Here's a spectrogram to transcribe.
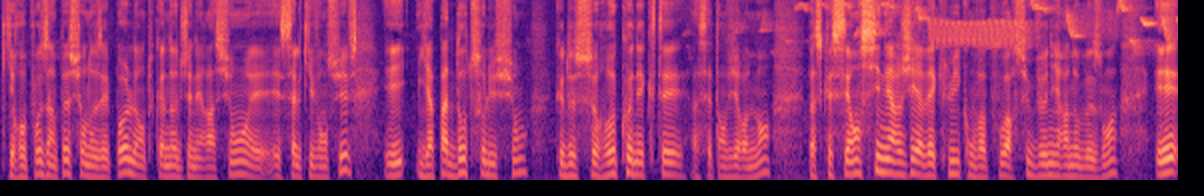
qui repose un peu sur nos épaules, en tout cas notre génération et, celles qui vont suivre. Et il n'y a pas d'autre solution que de se reconnecter à cet environnement, parce que c'est en synergie avec lui qu'on va pouvoir subvenir à nos besoins et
